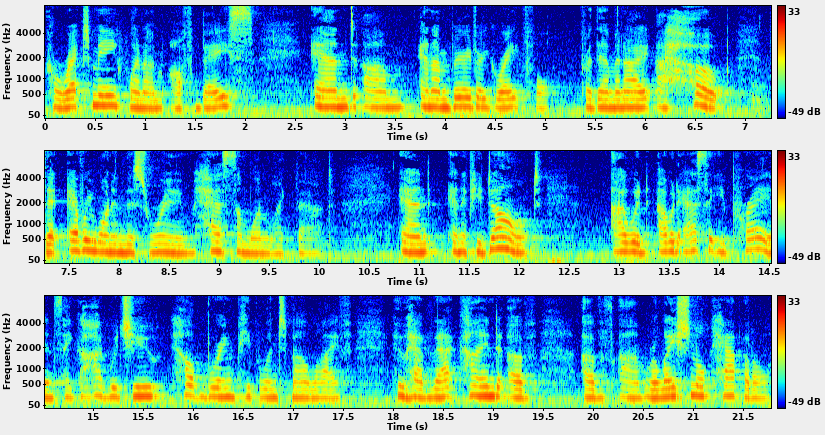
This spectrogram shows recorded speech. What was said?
correct me when I'm off base, and um, and I'm very very grateful for them. And I, I hope that everyone in this room has someone like that. And, and if you don't, I would, I would ask that you pray and say, God, would you help bring people into my life who have that kind of, of um, relational capital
